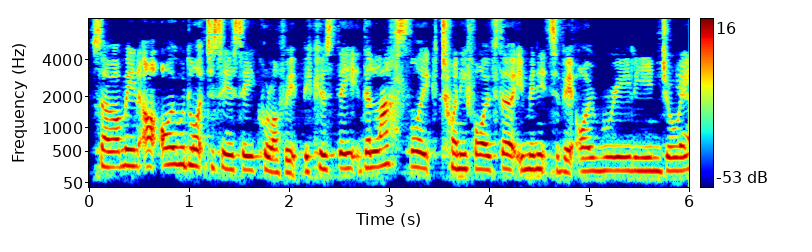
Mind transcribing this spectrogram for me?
So, I mean, I, I would like to see a sequel of it because the, the last like 25, 30 minutes of it I really enjoyed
